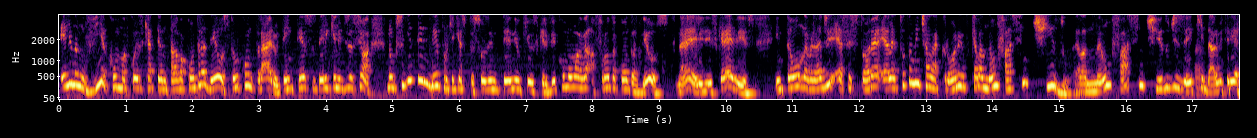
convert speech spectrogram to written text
ele não via como uma coisa que atentava contra Deus. Pelo contrário, tem textos dele que ele diz assim: ó, não consigo entender por que, que as pessoas entendem o que eu escrevi como uma afronta contra Deus, né? Ele escreve isso. Então, na verdade, essa história ela é totalmente anacrônica porque ela não faz sentido. Ela não faz sentido dizer que é. Darwin teria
